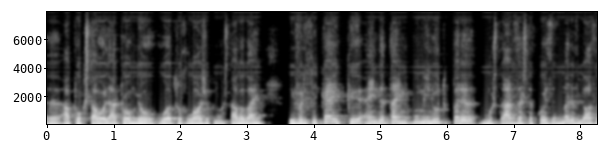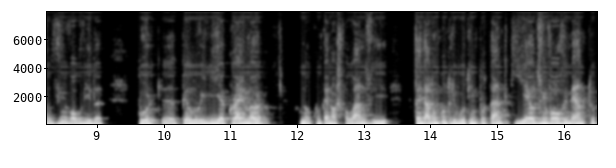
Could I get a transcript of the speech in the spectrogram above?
eh, há pouco estava a olhar para o meu outro relógio que não estava bem, e verifiquei que ainda tenho um minuto para mostrar-vos esta coisa maravilhosa desenvolvida por, eh, pelo Ilia Kramer, com quem nós falamos e tem dado um contributo importante que é o desenvolvimento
